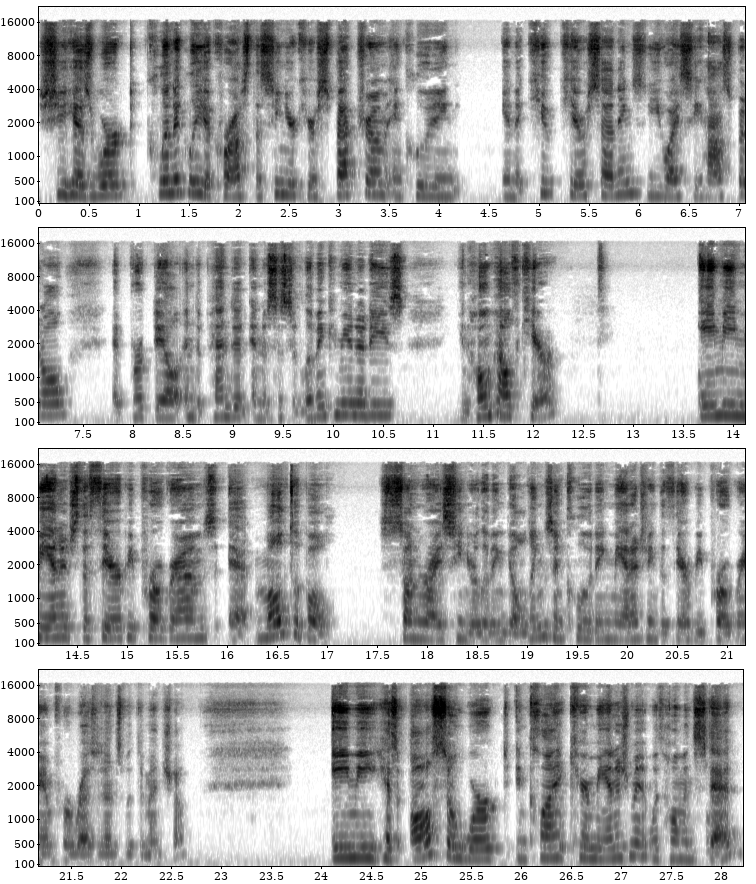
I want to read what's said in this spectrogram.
She has worked clinically across the senior care spectrum, including in acute care settings, UIC Hospital, at Brookdale Independent and Assisted Living Communities, in home health care. Amy managed the therapy programs at multiple Sunrise Senior Living buildings, including managing the therapy program for residents with dementia. Amy has also worked in client care management with Home Instead.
